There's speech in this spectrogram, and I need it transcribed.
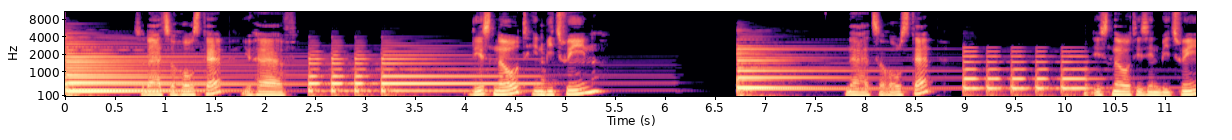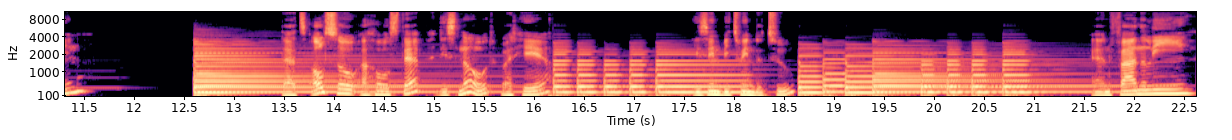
So that's a whole step. You have this note in between. That's a whole step. This note is in between. That's also a whole step. This note right here is in between the two. And finally,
